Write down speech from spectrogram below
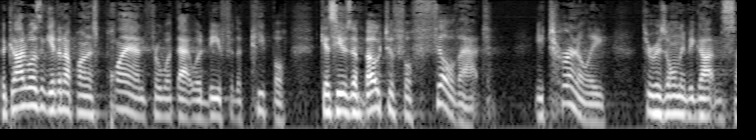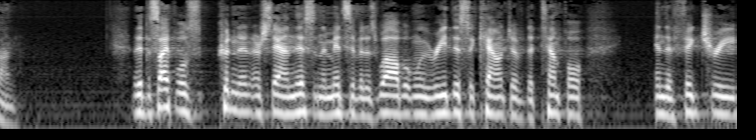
But God wasn't giving up on his plan for what that would be for the people because he was about to fulfill that eternally through his only begotten Son. The disciples couldn't understand this in the midst of it as well, but when we read this account of the temple and the fig tree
